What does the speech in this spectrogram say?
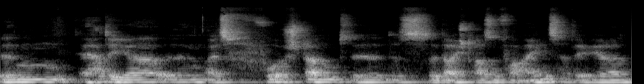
Ähm, er hatte ja äh, als Vorstand äh, des Deichstraßenvereins hatte er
